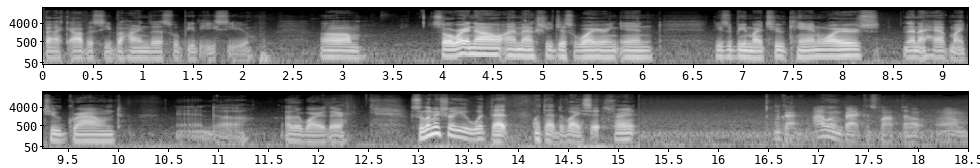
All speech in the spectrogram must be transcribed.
back obviously behind this will be the ECU um, so right now I'm actually just wiring in these would be my two CAN wires and then I have my two ground and uh, other wire there. So let me show you what that what that device is right? Okay I went back and swapped out um,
